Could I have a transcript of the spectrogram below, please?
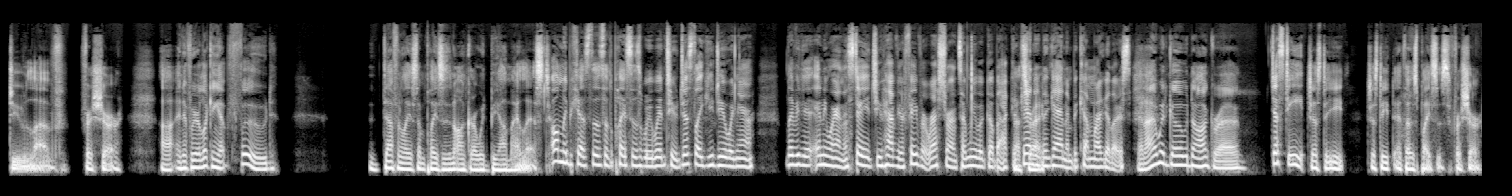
do love for sure. Uh, and if we were looking at food, definitely some places in Ankara would be on my list. Only because those are the places we went to, just like you do when you're living anywhere in the States, you have your favorite restaurants, and we would go back That's again and again and become regulars And I would go to Ankara just to eat. just to eat, just eat at those places for sure.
